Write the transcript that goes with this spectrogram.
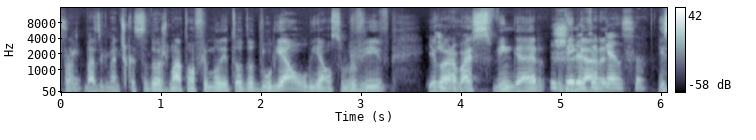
Pronto, sim. basicamente os caçadores matam a família toda do leão, o leão sobrevive e agora vai-se vingar. Jura vingar vingança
